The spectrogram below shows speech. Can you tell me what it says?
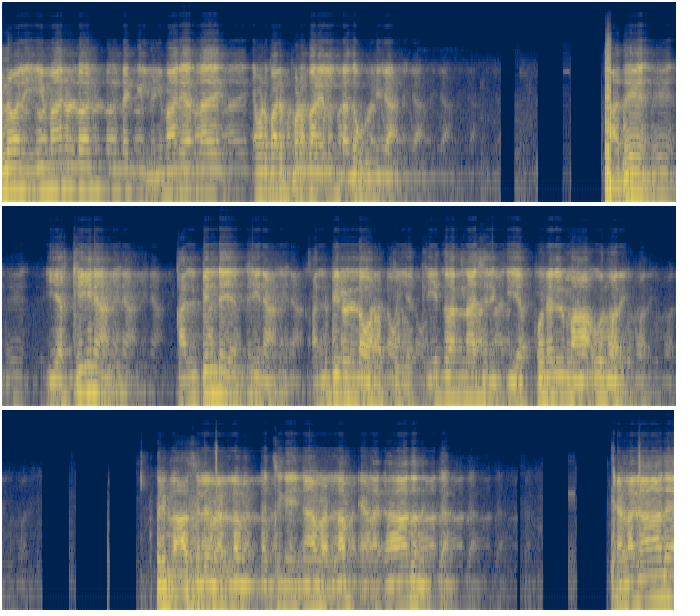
അതുപോലെ ഈമാനുള്ളവനുണ്ടെങ്കിൽ ഈമാൻ പറഞ്ഞത് നമ്മൾ പലപ്പോഴും പറയലുണ്ട് അത് ഉള്ളിലാണ്. അത് യക്കീനാണ്. കൽബിന്റെ യക്കീനാണ്. കൽബിലുള്ള ഉറപ്പ്. യക്കീൻ എന്ന് പറഞ്ഞാൽ ശരിക്കും യക്കുനൽ മാവു എന്ന് പറയും. ഒരു ഗ്ലാസ്സിൽ വെള്ളം വെച്ച് കഴിഞ്ഞാൽ വെള്ളം ഇളകാതെ നിൽക്കുക. ഇളകാതെ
